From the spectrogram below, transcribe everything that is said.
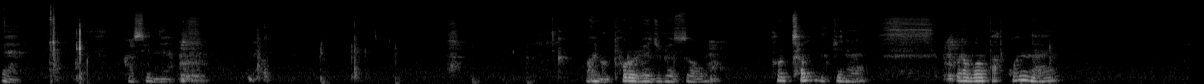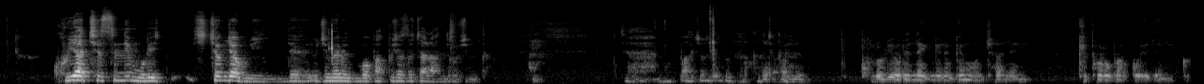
네, 갈수 있네요. 아이고 포를 왜 죽였어? 어, 참 웃기네. 그런 걸 바꿨네. 코리아 체스님 우리 시청자분인데 요즘에는 뭐 바쁘셔서 잘 안 들어오십니다. 자, 뭐 빠져줘도 그럴. 아니, 포를 요리 남기는 게 뭔지 아니? 기포로 바꿔야 되니까.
